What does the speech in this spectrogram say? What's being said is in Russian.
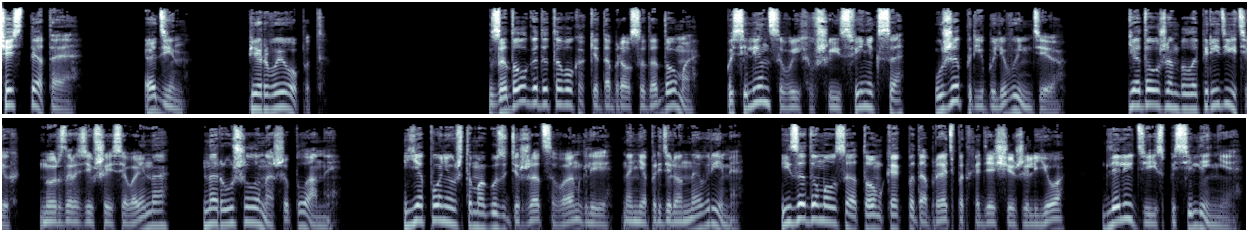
Часть пятая. Один. Первый опыт. Задолго до того, как я добрался до дома, поселенцы, выехавшие из Феникса, уже прибыли в Индию. Я должен был опередить их, но разразившаяся война нарушила наши планы. Я понял, что могу задержаться в Англии на неопределенное время и задумался о том, как подобрать подходящее жилье для людей из поселения.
